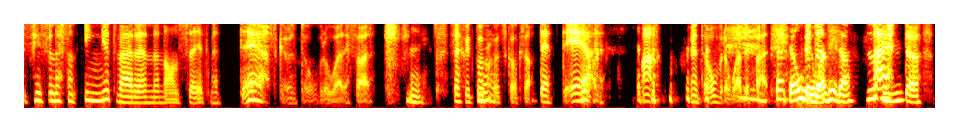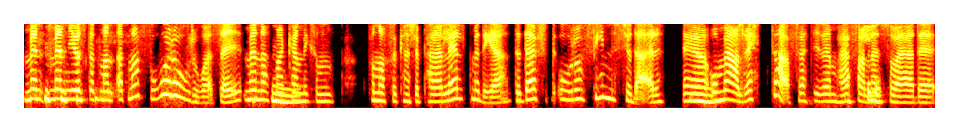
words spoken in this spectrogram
det finns väl nästan inget värre än när någon säger att det ska du inte oroa dig för. Nej. Särskilt på östgötska också. Det där man är inte oroad för. Inte oroad idag. Nej, mm. då. Men, men just att man, att man får oroa sig men att man mm. kan liksom på något sätt kanske parallellt med det, det där, oron finns ju där. Eh, mm. Och med all rätta, för att i de här fallen så är det,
